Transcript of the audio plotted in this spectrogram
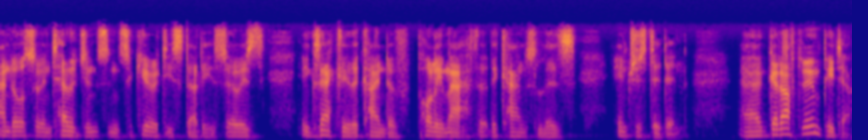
and also intelligence and security studies. So, is exactly the kind of polymath that the Council is interested in. Uh, good afternoon, Peter.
